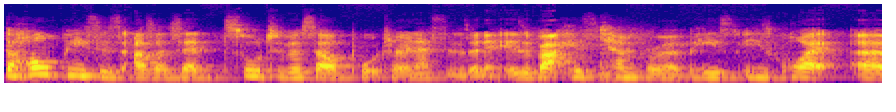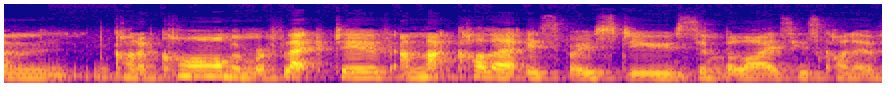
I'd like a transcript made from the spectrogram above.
the whole piece is, as I said, sort of a self-portrait in essence, and it is about his temperament. But he's he's quite um, kind of calm and reflective, and that color is supposed to symbolise his kind of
